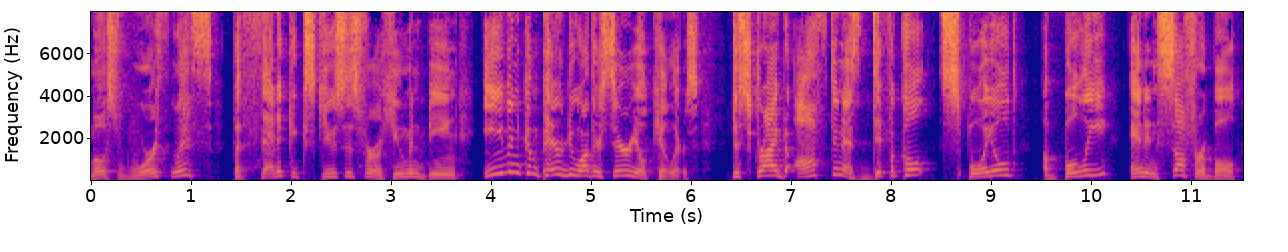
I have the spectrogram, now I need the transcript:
most worthless, pathetic excuses for a human being, even compared to other serial killers. Described often as difficult, spoiled, a bully, and insufferable,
